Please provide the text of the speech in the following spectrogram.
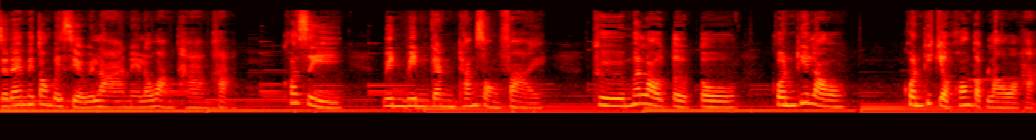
จะได้ไม่ต้องไปเสียเวลาในระหว่างทางค่ะ ข้อ 4 วินวินกันทั้งสองฝ่าย คือเมื่อเราเติบโต คนที่เราคนที่เกี่ยวข้องกับเราอะค่ะ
